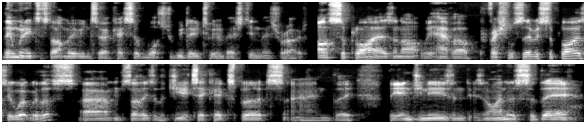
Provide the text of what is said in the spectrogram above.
then we need to start moving to okay so what should we do to invest in this road? Our suppliers and our we have our professional service suppliers who work with us. Um, so these are the geotech experts and the the engineers and designers. So they're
